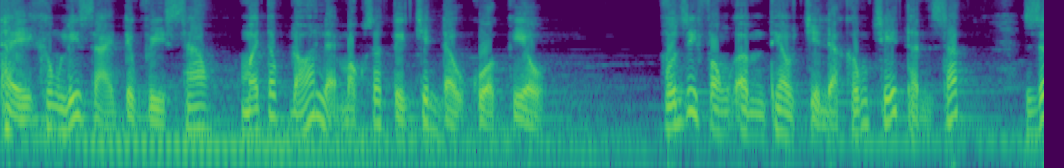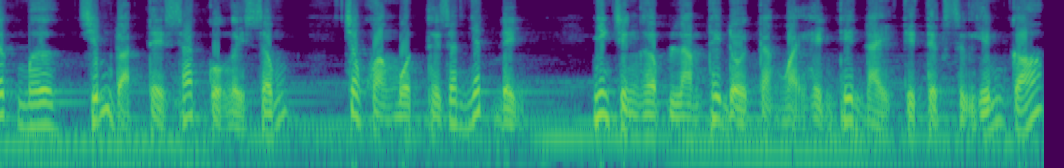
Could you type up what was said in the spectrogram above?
Thầy không lý giải được vì sao Mái tóc đó lại mọc ra từ trên đầu của Kiều. Vốn dĩ phòng âm theo chỉ là khống chế thần sắc, Giấc mơ chiếm đoạt thể xác của người sống Trong khoảng một thời gian nhất định. Nhưng trường hợp làm thay đổi cả ngoại hình thế này Thì thực sự hiếm có.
